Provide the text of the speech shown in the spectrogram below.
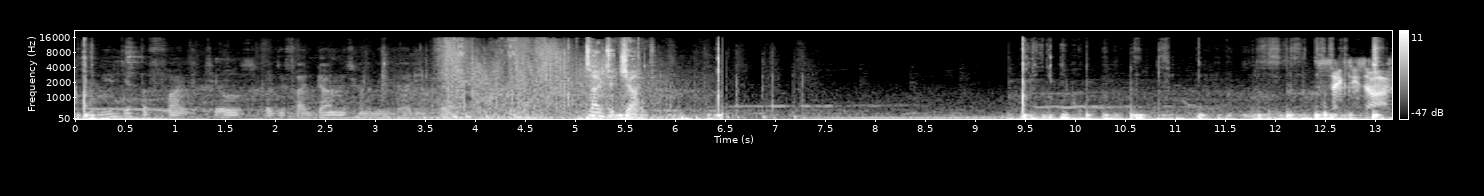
I need to get the five kills, because if I don't, it's gonna be very bad. Time to jump. Safety's off.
